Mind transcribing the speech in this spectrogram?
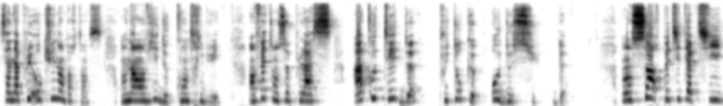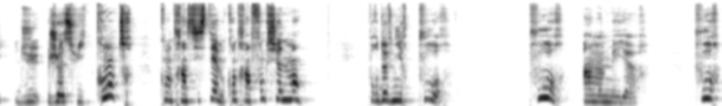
Ça n'a plus aucune importance. On a envie de contribuer. En fait, on se place à côté de plutôt que au-dessus de. On sort petit à petit du je suis contre, contre un système, contre un fonctionnement, pour devenir pour, pour un monde meilleur, pour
